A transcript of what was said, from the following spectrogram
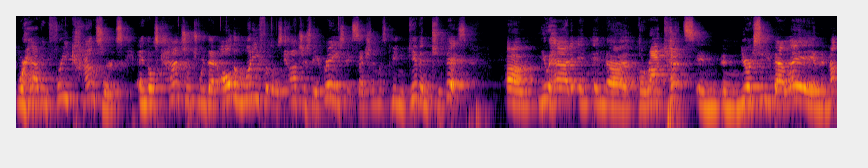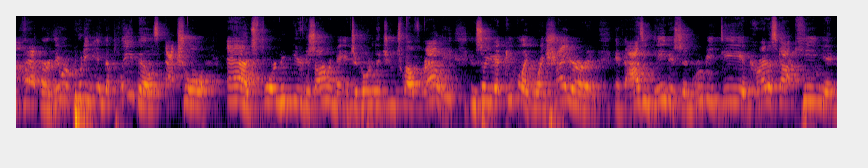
were having free concerts, and those concerts were then all the money for those concerts they raised essentially was being given to this. Um, you had in, in uh, the Rockettes in, in, New York City Ballet and the Nutcracker, they were putting in the playbills actual ads for nuclear disarmament and to go to the June 12th rally. And so you had people like Roy Scheider and, and Ossie Davis and Ruby Dee and Coretta Scott King. And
